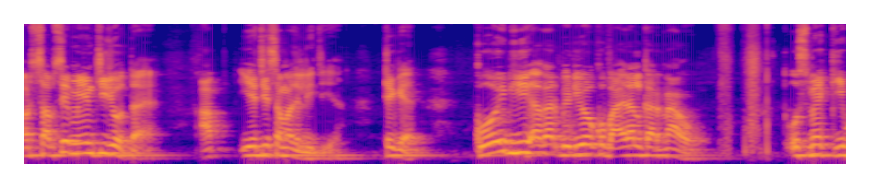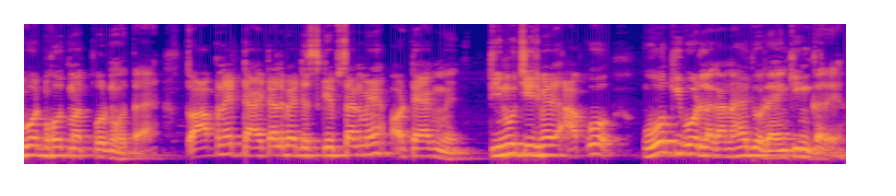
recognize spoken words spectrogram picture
और सबसे मेन चीज़ होता है, आप ये चीज़ समझ लीजिए। ठीक है? कोई भी अगर वीडियो को वायरल करना हो तो उसमें कीबोर्ड बहुत महत्वपूर्ण होता है। तो आपने टाइटल में, डिस्क्रिप्शन में और टैग में, तीनों चीज़ में आपको वो कीबोर्ड लगाना है जो रैंकिंग करे।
